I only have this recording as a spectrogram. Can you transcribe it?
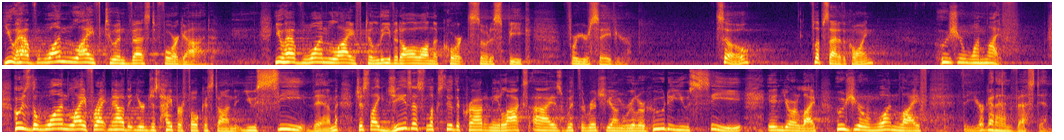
You have one life to invest for God. You have one life to leave it all on the court, so to speak, for your Savior. So, flip side of the coin, who's your one life? Who's the one life right now that you're just hyper focused on, that you see them? Just like Jesus looks through the crowd and he locks eyes with the rich young ruler, who do you see in your life? Who's your one life that you're going to invest in?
